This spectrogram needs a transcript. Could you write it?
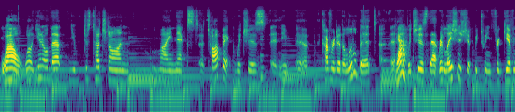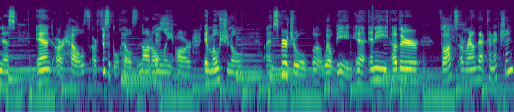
wow well you know that you've just touched on my next uh, topic, which is, and you uh, covered it a little bit, uh, uh yeah. which is that relationship between forgiveness and our health, our physical health, not yes. only our emotional and spiritual uh, well being. any other thoughts around that connection?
